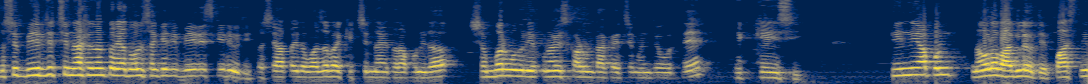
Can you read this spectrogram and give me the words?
जसे बेरजे चिन्ह असल्यानंतर या दोन संख्येची बेरीज केली होती तसे आता इथं वजाबाकी चिन्ह आहे. तर आपण इथं शंभर मधून एकोणावीस काढून टाकायचे म्हणजे उरते एक्क्याऐंशी. तीनने आपण नऊला भागले होते पाचनी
